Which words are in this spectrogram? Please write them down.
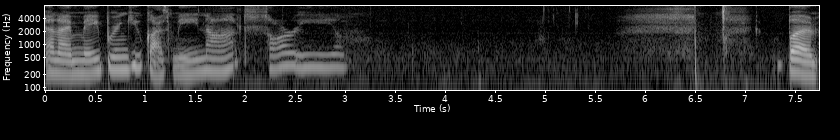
and I may bring you guys, may not. Sorry. But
